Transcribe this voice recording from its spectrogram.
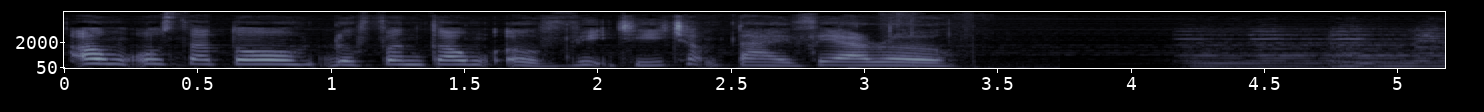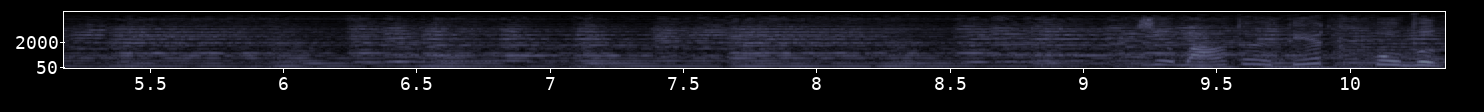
ông Osato được phân công ở vị trí trọng tài VAR. Dự báo thời tiết khu vực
